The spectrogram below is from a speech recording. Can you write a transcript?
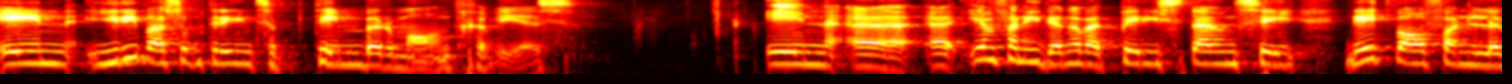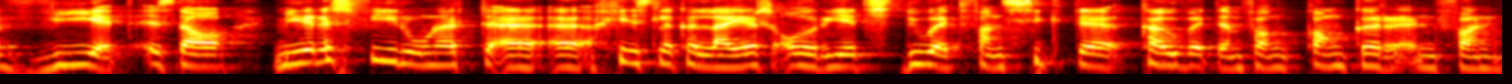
En hierdie was omtrent September maand gewees. En uh, uh een van die dinge wat Perry Stone sê, net waarvan hulle weet, is daar meer as 400 uh, uh geestelike leiers alreeds dood van siekte, COVID en van kanker en van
